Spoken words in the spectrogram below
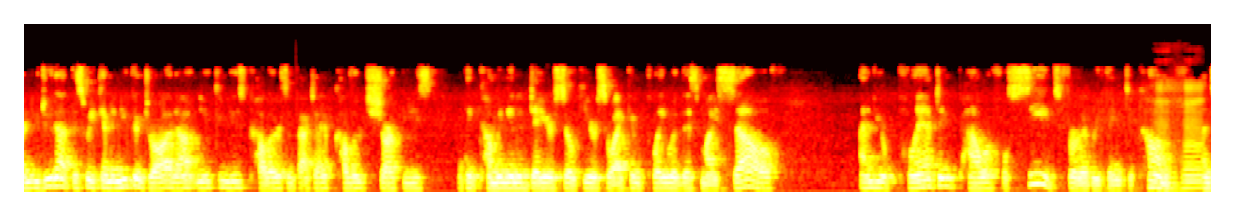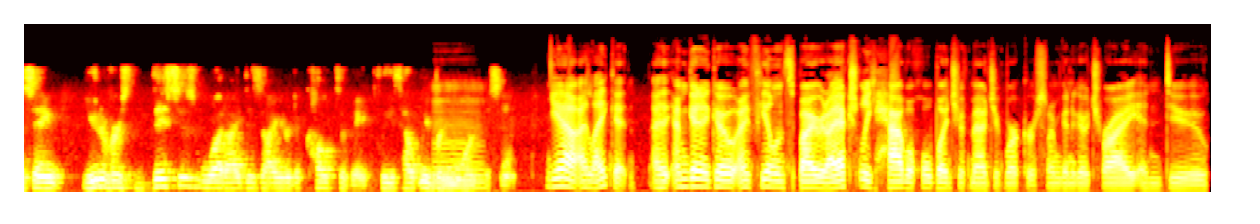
And you do that this weekend and you can draw it out and you can use colors. In fact, I have colored Sharpies, I think coming in a day or so here so I can play with this myself. And you're planting powerful seeds for everything to come mm-hmm. and saying, universe, this is what I desire to cultivate. Please help me bring mm. more of this in. Yeah, I like it. I, am going to go, I feel inspired. I actually have a whole bunch of magic markers, so I'm going to go try and do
